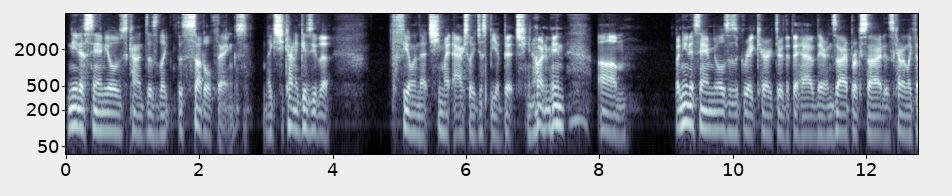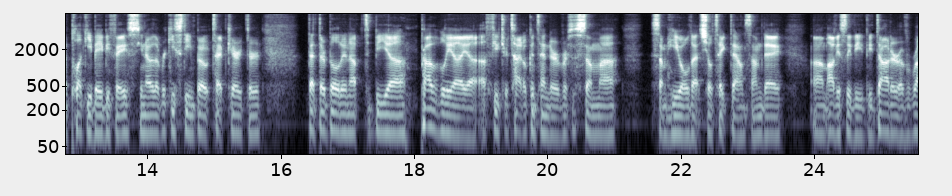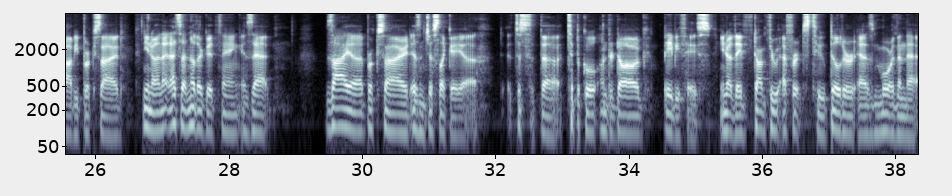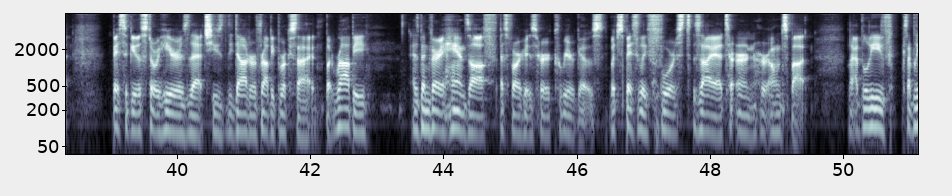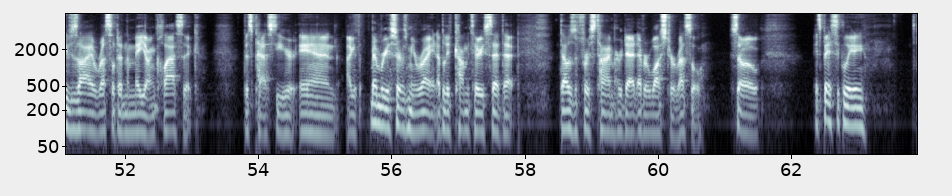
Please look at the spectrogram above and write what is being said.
Nina Samuels kind of does like the subtle things. Like she kind of gives you the, the feeling that she might actually just be a bitch. You know what I mean? Um, but Nina Samuels is a great character that they have there, and Xia Brookside is kind of like the plucky baby face, you know, the Ricky Steamboat type character that they're building up to be uh, probably a, a future title contender versus some uh, some heel that she'll take down someday. Um, obviously, the the daughter of Robbie Brookside, you know, and that, that's another good thing is that Xia Brookside isn't just like a uh, just the typical underdog babyface. You know, they've gone through efforts to build her as more than that. Basically, the story here is that she's the daughter of Robbie Brookside, but Robbie has been very hands off as far as her career goes, which basically forced Xia to earn her own spot. I believe, because I believe Xia wrestled in the Mae Young Classic this past year, and I get memory serves me right. I believe commentary said that that was the first time her dad ever watched her wrestle. So it's basically,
